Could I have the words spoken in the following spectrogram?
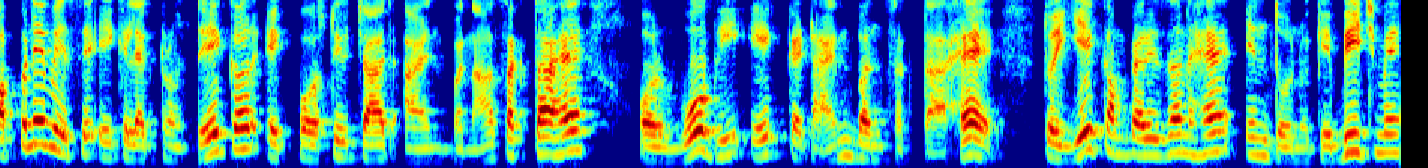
अपने में से एक इलेक्ट्रॉन देकर एक पॉजिटिव चार्ज आयन बना सकता है और वो भी एक कैटायन बन सकता है। तो ये कंपैरिजन है इन दोनों के बीच में।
